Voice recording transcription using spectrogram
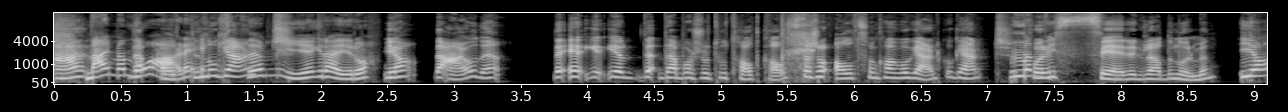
er, Nei, men Det nå er er det ekte mye greier òg. ja, det er jo det. Det er, det er bare så totalt kaos. Det er så alt som kan gå gærent, går gærent. Men For hvis- ferieglade nordmenn. Ja,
